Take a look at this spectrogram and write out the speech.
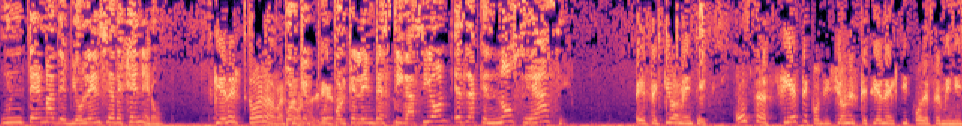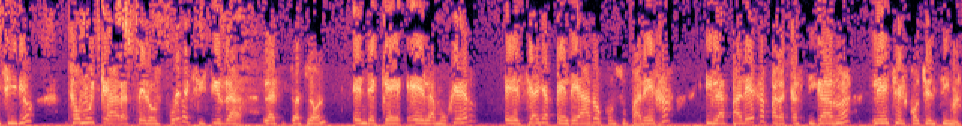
un tema de violencia de género? tienes toda la razón. Porque, Adriana. porque la investigación es la que no se hace. Efectivamente, estas siete condiciones que tiene el tipo de feminicidio son muy claras, pero puede existir la, la situación en de que eh, la mujer eh, se haya peleado con su pareja y la pareja para castigarla le echa el coche encima.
